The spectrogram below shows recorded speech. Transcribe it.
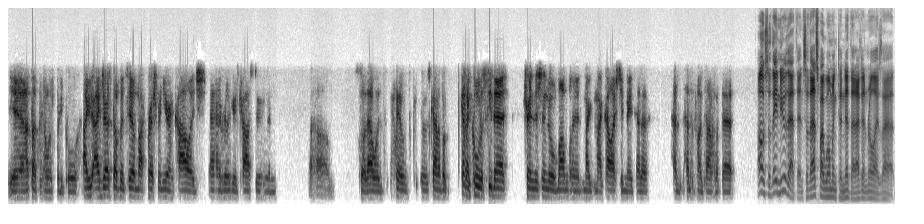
Yeah, I thought that was pretty cool. I, I dressed up as him my freshman year in college. I had a really good costume, and um, so that was it was it was kind of a kind of cool to see that transition into a bobblehead. My my college teammates had a had had a fun time with that. Oh, so they knew that then. So that's why Wilmington did that. I didn't realize that.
